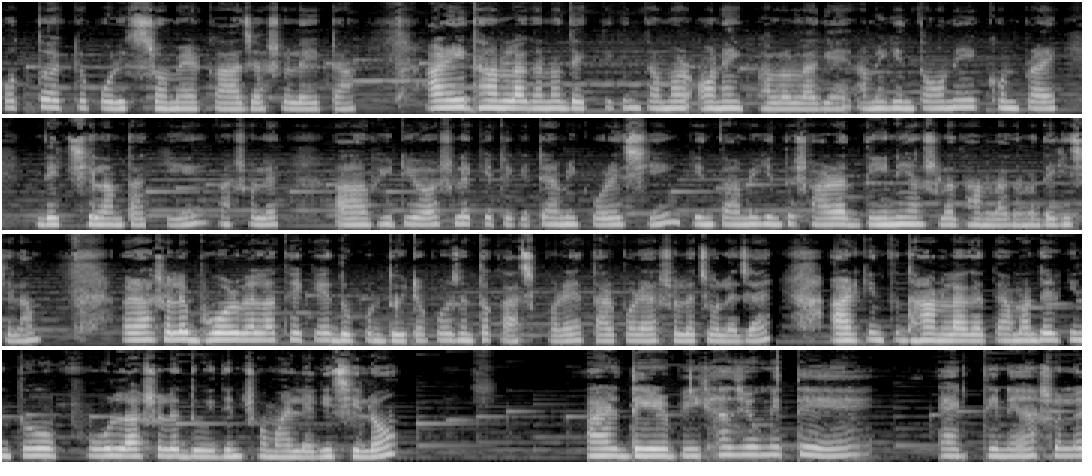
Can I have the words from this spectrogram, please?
কত একটা পরিশ্রমের কাজ আসলে এটা। আর এই ধান লাগানো দেখতে কিন্তু আমার অনেক ভালো লাগে। আমি কিন্তু অনেকক্ষণ প্রায় দেখছিলাম তাকিয়ে। আসলে ভিডিও আসলে কেটে কেটে আমি করেছি, কিন্তু আমি কিন্তু সারা দিনই আসলে ধান লাগানো দেখেছিলাম। আর আসলে ভোরবেলা থেকে দুপুর দুইটা পর্যন্ত কাজ করে, তারপরে আসলে চলে যায়। আর কিন্তু ধান লাগাতে আমাদের কিন্তু ফুল আসলে দুই দিন সময় লেগেছিল। আর দেড় বিঘা জমিতে একদিনে আসলে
